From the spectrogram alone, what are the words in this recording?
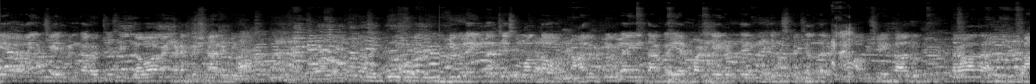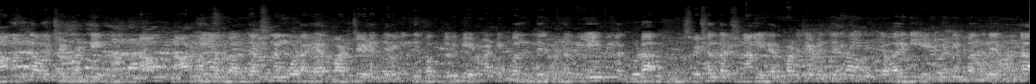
దేవాలయం చైర్మన్ గారు వచ్చేసి గవా వెంకట కృష్ణారెడ్డి గారు. క్యూ లైన్ వచ్చేసి మొత్తం నాలుగు క్యూ లైన్ దాకా ఏర్పాటు చేయడం జరిగింది. స్పెషల్ దర్శనం అభిషేకాలు తర్వాత కామన్గా వచ్చేటువంటి నార్మల్ యొక్క దర్శనం కూడా ఏర్పాటు చేయడం జరిగింది. భక్తులకి ఎటువంటి ఇబ్బంది లేకుండా విఐపీలకు కూడా స్పెషల్ దర్శనాలు ఏర్పాటు చేయడం జరిగింది. ఎవరికి ఎటువంటి ఇబ్బంది లేకుండా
